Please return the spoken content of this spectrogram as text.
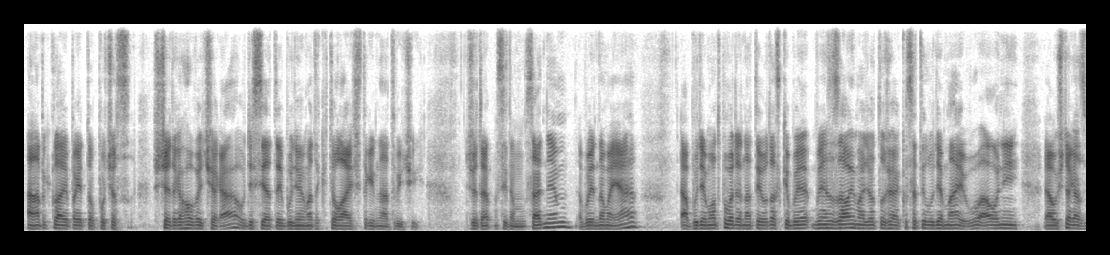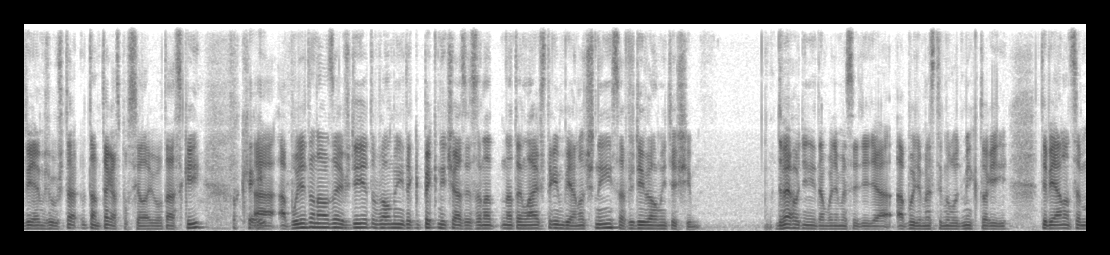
a napríklad aj preto počas štedrého večera o 10. budeme mať takýto live stream na Twitchi. Že tam, si tam sadnem a budem tam aj ja a budem odpovedať na tie otázky, budem, budem sa zaujímať o to, že ako sa tí ľudia majú a oni, ja už teraz viem, že už ta, tam teraz posielajú otázky okay. a, a bude to naozaj vždy, je to veľmi taký pekný čas, ja sa na, na ten live stream vianočný sa vždy veľmi teším dve hodiny tam budeme sedieť a, a budeme s tými ľuďmi, ktorí tie Vianoce,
